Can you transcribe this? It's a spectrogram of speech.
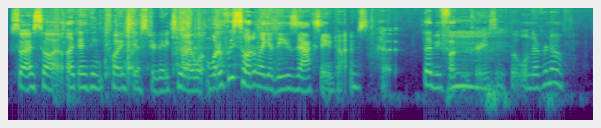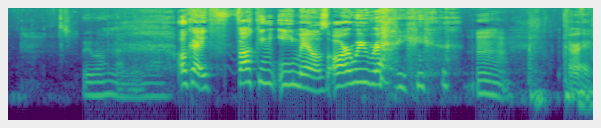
So I saw it like I think twice yesterday too. I went, what if we saw it like at the exact same times? That'd be fucking crazy, but we'll never know. We will never know. Okay, fucking emails. Are we ready? Mm-hmm. All right.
